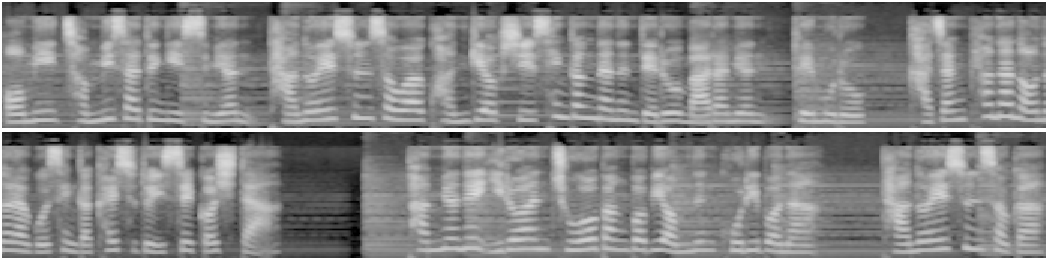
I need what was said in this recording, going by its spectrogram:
어미, 전미사 등이 있으면 단어의 순서와 관계없이 생각나는 대로 말하면 되므로 가장 편한 언어라고 생각할 수도 있을 것이다. 반면에 이러한 조어 방법이 없는 고리버나 단어의 순서가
